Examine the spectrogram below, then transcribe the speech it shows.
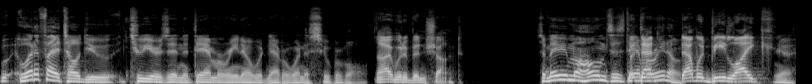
What if I told you two years in that Dan Marino would never win a Super Bowl? I would have been shocked. So maybe Mahomes is Dan But that, Marino. that would be like, Yeah.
